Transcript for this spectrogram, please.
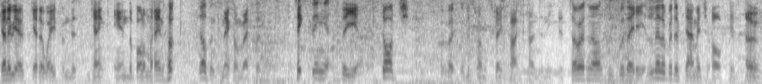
going to be able to get away from this gank in the bottom lane. Hook doesn't connect on Rekkles, protecting the dodge, but Rekkles just runs straight back underneath this turret and answers with a little bit of damage of his own.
